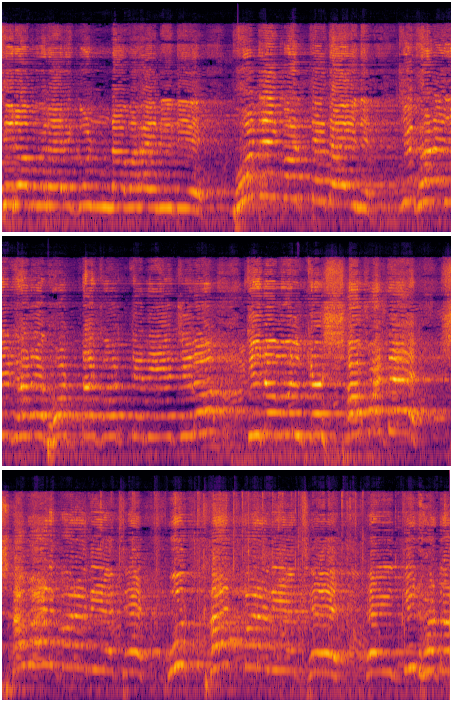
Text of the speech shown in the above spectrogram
তৃণমূলের গুন্ডা বাহিনী দিয়ে ভোটে করতে দেয়নি। যেখানে যেখানে ভোটটা করতে দিয়েছিল, তৃণমূলকে সপাটে সাবার করে দিয়েছে, উৎখাত করে দিয়েছে। এই দিনহাটা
